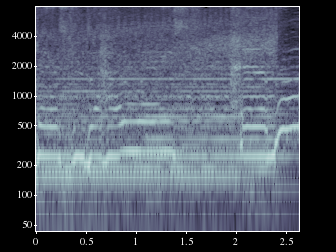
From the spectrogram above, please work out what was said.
dance through the highways. And I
